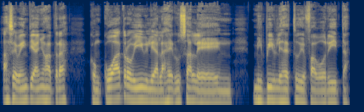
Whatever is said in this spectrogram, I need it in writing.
hace 20 años atrás, con cuatro Biblias, la Jerusalén, mis Biblias de estudio favoritas.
